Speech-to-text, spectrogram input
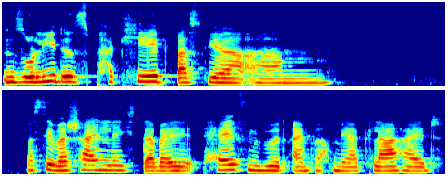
ein solides Paket, was dir ähm, was dir wahrscheinlich dabei helfen wird, einfach mehr Klarheit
